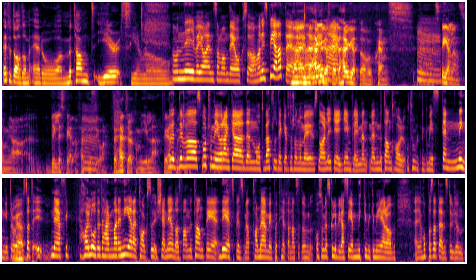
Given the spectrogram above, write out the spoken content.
Ett utav dem är då Mutant Year Zero. Åh nej, vad jag ensam om det också. Har ni spelat det? Nej, det här vill jag Nej. spela. Det här är ju ett av skämsspelen Mm. eh, spelen som jag ville spela faktiskt Mm. i år. För det här tror jag kommer gilla. Det, det var svårt för mig att ranka den mot Battletech eftersom de är snarlika i gameplay, men, men MUTANT har otroligt mycket mer stämning tror jag. Mm. Så att eh, när jag fick, har låtit det här marinera ett tag så känner jag ändå att fan MUTANT är, det är ett spel som jag tar med mig på ett helt annat sätt och, och som jag skulle vilja se mycket, mycket mer av. Eh, Jag hoppas att den studion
